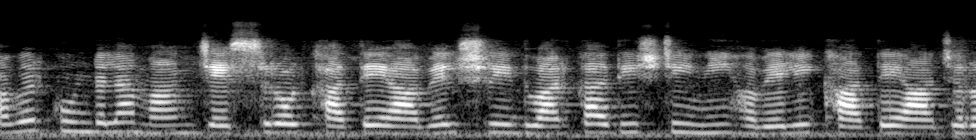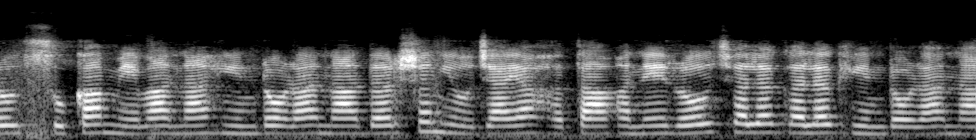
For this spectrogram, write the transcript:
સાવરકુંડલા માંગ જેસરોડ ખાતે આવેલ શ્રી દ્વારકાધીશજીની હવેલી ખાતે આજરોજ સુકા મેવાના હિંડોળાના દર્શન યોજાયા હતા અને રોજ અલગ અલગ હિંડોળાના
